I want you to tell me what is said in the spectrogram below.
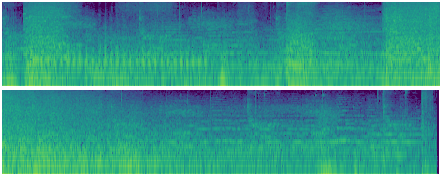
Yeah.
